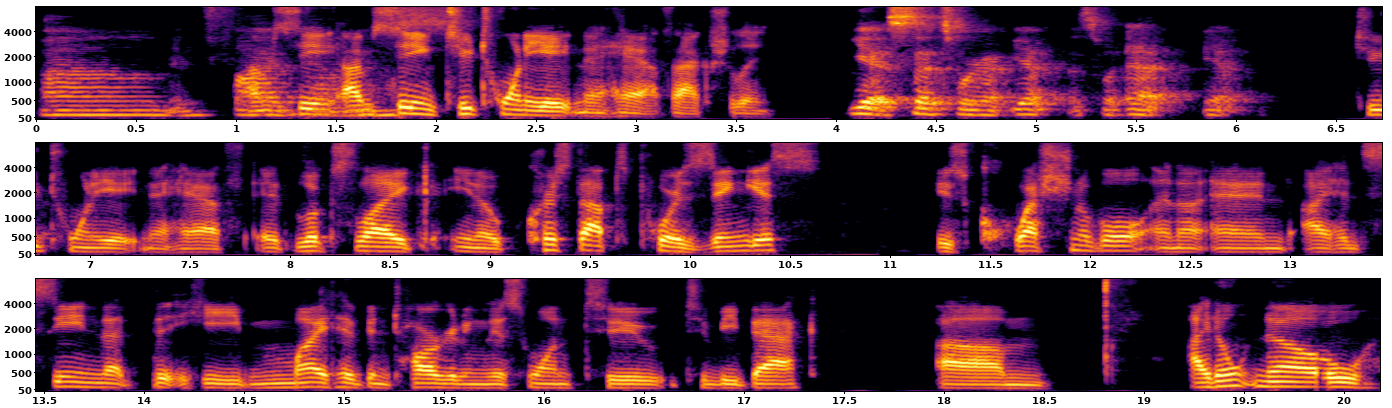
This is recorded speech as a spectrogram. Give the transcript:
Um, and five. I'm seeing I'm seeing 228 and a half actually. Yes, that's where. Yeah, that's what. Uh, yeah. 228 and a half. It looks like, you know, Kristaps Porzingis is questionable and uh, and I had seen that he might have been targeting this one to to be back. Um, I don't know.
